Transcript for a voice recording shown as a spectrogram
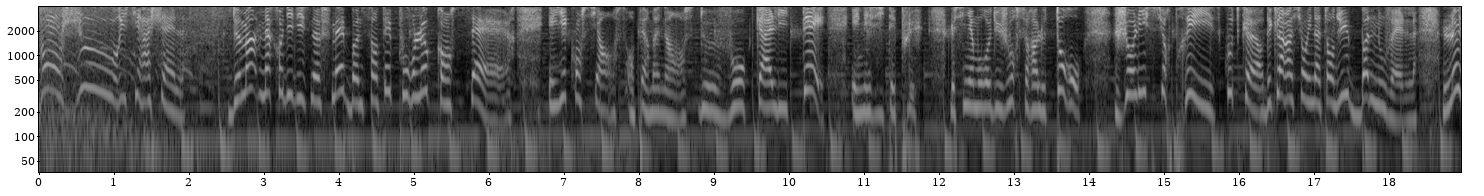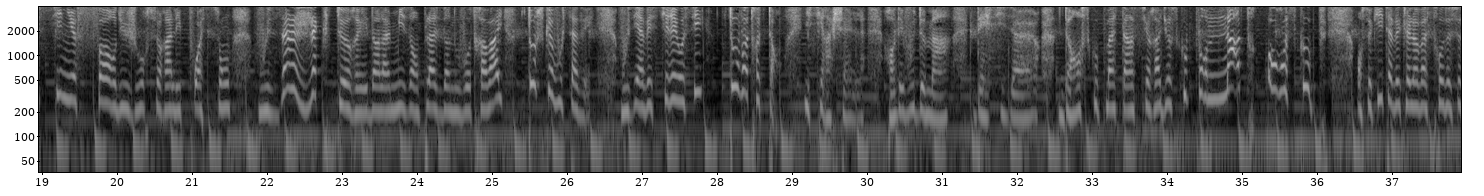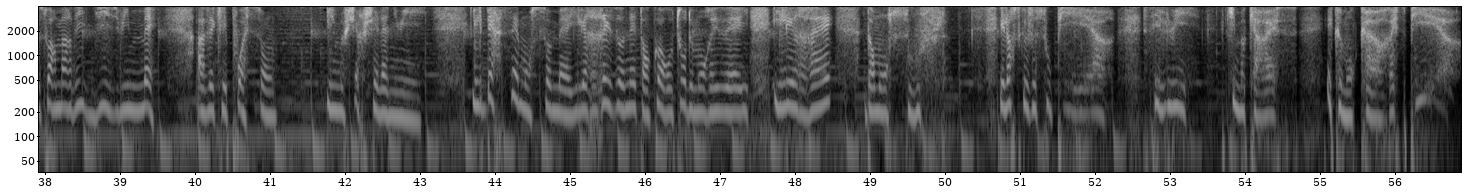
Bonjour, ici Rachel. Demain, mercredi 19 mai, bonne santé pour le cancer. Ayez conscience en permanence de vos qualités et n'hésitez plus. Le signe amoureux du jour sera le taureau. Jolie surprise, coup de cœur, déclaration inattendue, bonne nouvelle. Le signe fort du jour sera les poissons. Vous injecterez dans la mise en place d'un nouveau travail tout ce que vous savez. Vous y investirez aussi tout votre temps. Ici Rachel, rendez-vous demain dès 6h dans Scoop Matin sur Radio Scoop pour notre horoscope. On se quitte avec le Love Astro de ce soir mardi 18 mai avec les poissons. Il me cherchait la nuit. Il berçait mon sommeil. Il résonnait encore autour de mon réveil. Il errait dans mon souffle. Et lorsque je soupire, c'est lui qui me caresse et que mon cœur respire.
